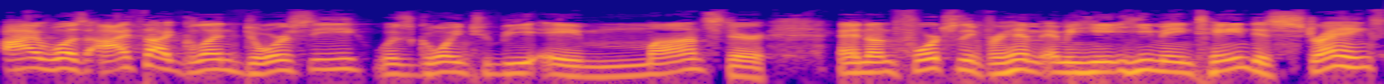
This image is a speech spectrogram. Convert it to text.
I was. I thought Glenn Dorsey was going to be a monster, and unfortunately for him, I mean, he he maintained his strength,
